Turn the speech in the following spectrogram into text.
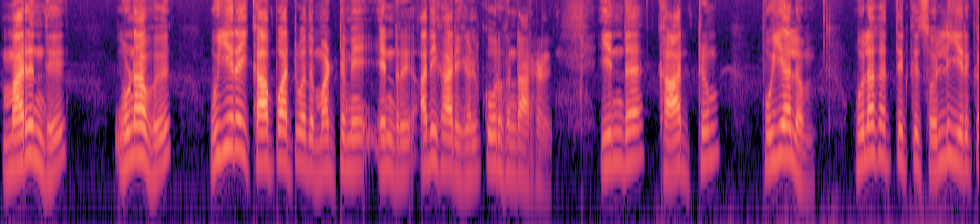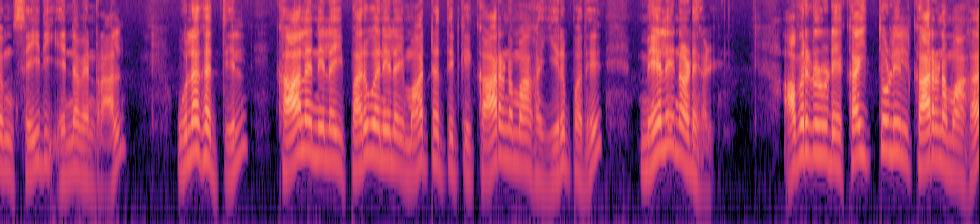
மருந்து உணவு உயிரை காப்பாற்றுவது மட்டுமே என்று அதிகாரிகள் கூறுகின்றார்கள். இந்த காற்றும் புயலும் உலகத்திற்கு சொல்லி இருக்கும் செய்தி என்னவென்றால் உலகத்தில் காலநிலை பருவநிலை மாற்றத்திற்கு காரணமாக இருப்பது மேலை நாடுகள். அவர்களுடைய கைத்தொழில் காரணமாக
